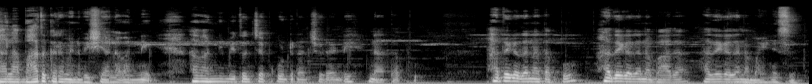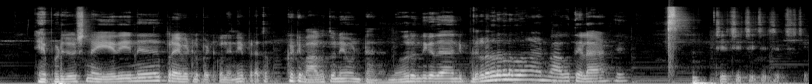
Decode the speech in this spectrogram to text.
చాలా బాధకరమైన విషయాలు అవన్నీ. అవన్నీ మీతో చెప్పుకుంటున్నాను చూడండి. నా తప్పు. అదే కదా నా తప్పు. అదే కదా నా బాధ. అదే కదా నా మైనస్ ఎప్పుడు చూసినా ఏదైనా ప్రైవేట్లో పెట్టుకోలేని ప్రతి ఒక్కటి వాగుతూనే ఉంటాను. నోరుంది కదా అని అని వాగుతే ఎలా అంటే చి చి చి చి చి చి చి.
